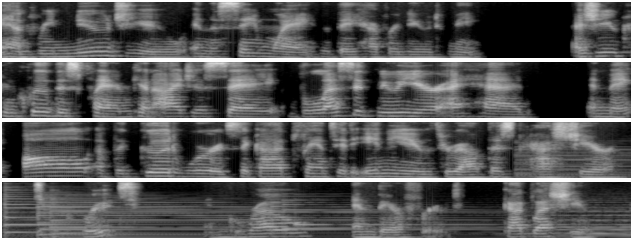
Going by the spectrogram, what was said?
and renewed you in the same way that they have renewed me. As you conclude this plan, can I just say, blessed new year ahead and may all of the good words that God planted in you throughout this past year take root and grow and bear fruit. God bless you.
